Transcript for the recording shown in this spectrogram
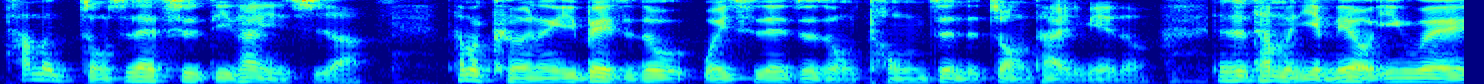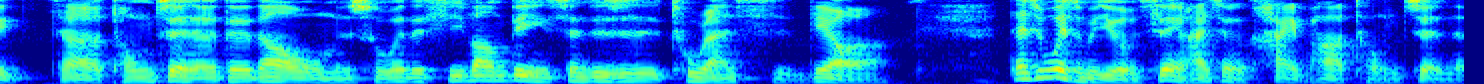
他们总是在吃低碳饮食啊。他们可能一辈子都维持在这种酮症的状态里面哦，但是他们也没有因为呃酮症而得到我们所谓的西方病，甚至是突然死掉了。但是为什么有些人还是很害怕酮症呢？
